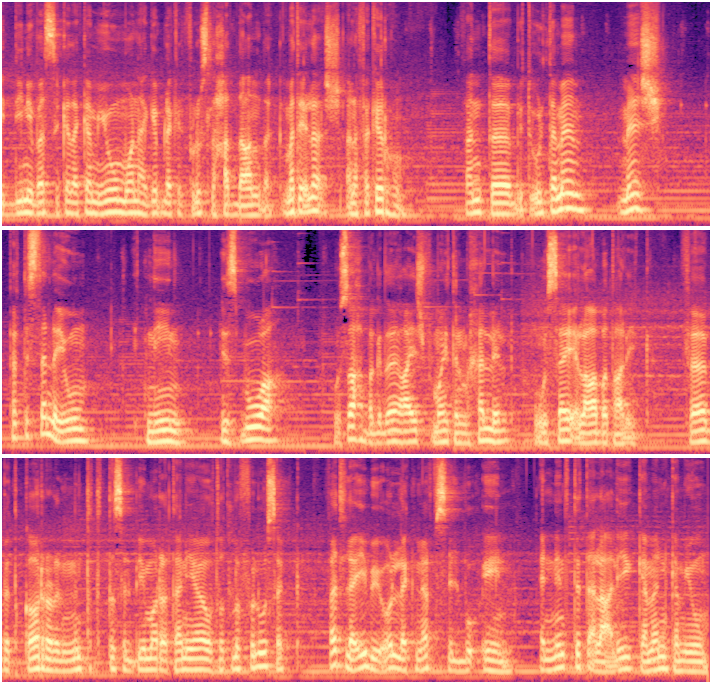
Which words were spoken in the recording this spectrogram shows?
اديني بس كده كام يوم وأنا هجيب لك الفلوس لحد عندك. ما تقلقش أنا فاكرهم. فانت بتقول تمام ماشي. فبتستنى يوم اتنين أسبوع وصاحبك ده عايش في مية المخلل وسايق العبط عليك. فبتقرر إن أنت تتصل بيه مرة تانية وتطلب فلوسك. فتلاقيه بيقولك نفس البقين إن أنت تتقل عليه كمان كام يوم.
